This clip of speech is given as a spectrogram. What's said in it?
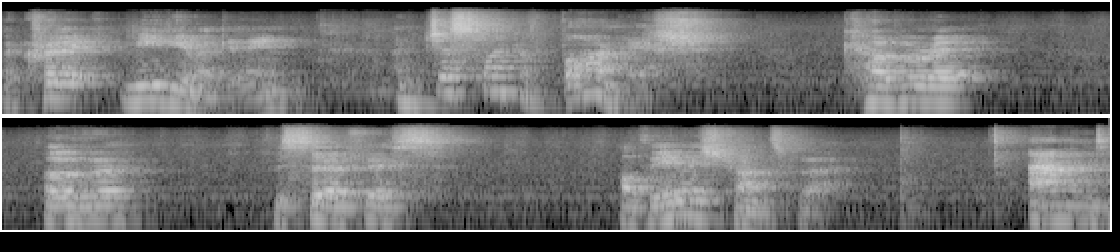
acrylic medium again and just like a varnish cover it over the surface of the image transfer and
